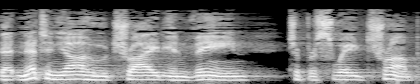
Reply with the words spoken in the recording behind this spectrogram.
that Netanyahu tried in vain to persuade Trump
